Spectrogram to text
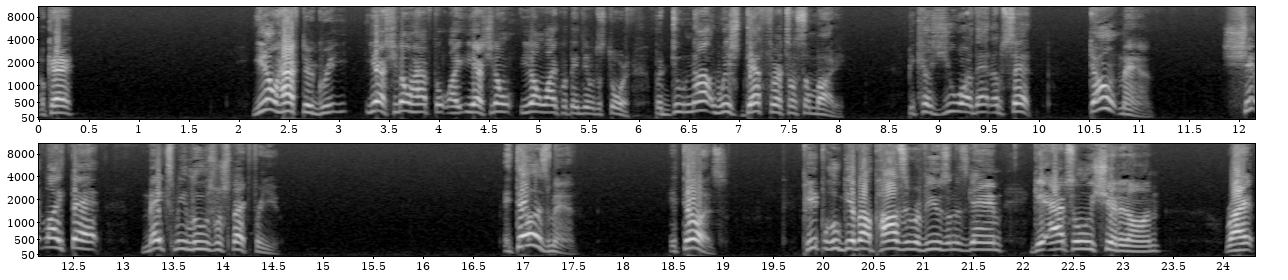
Okay? You don't have to agree. Yes, you don't have to like. Yes, you don't. You don't like what they did with the story, but do not wish death threats on somebody because you are that upset. Don't, man. Shit like that makes me lose respect for you. It does, man. It does. People who give out positive reviews on this game get absolutely shitted on, right?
